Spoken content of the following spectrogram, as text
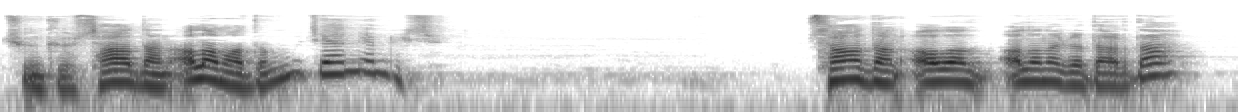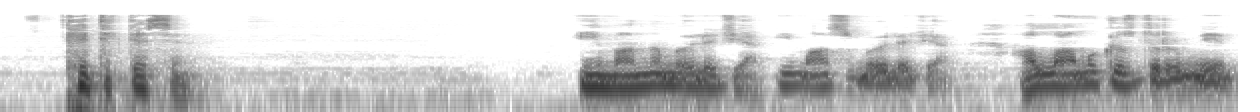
Çünkü sağdan alamadın mı cehennemliksin. Sağdan alan, alana kadar da tetiktesin. İmanla mı öleceğim? İmansız mı öleceğim? Allah'ımı kızdırır mıyım?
